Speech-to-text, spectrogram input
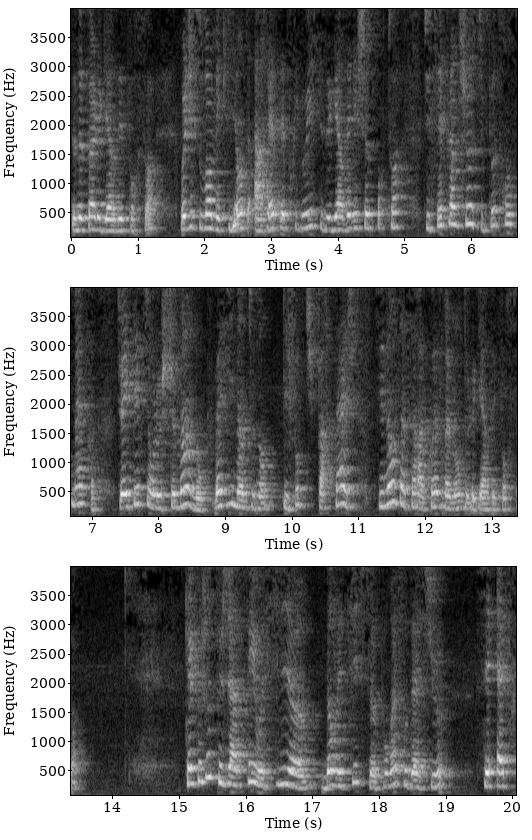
de ne pas le garder pour soi? Moi, dis souvent mes clientes, arrête d'être égoïste et de garder les choses pour toi. Tu sais plein de choses, tu peux transmettre. Tu as été sur le chemin, donc vas-y maintenant. Il faut que tu partages. Sinon, ça sert à quoi vraiment de le garder pour soi? Quelque chose que j'ai appris aussi euh, dans les tips pour être audacieux, c'est être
